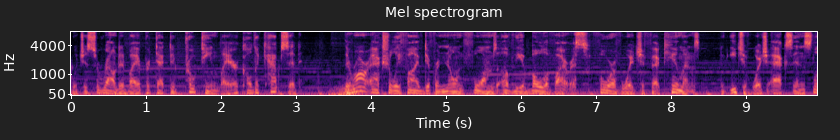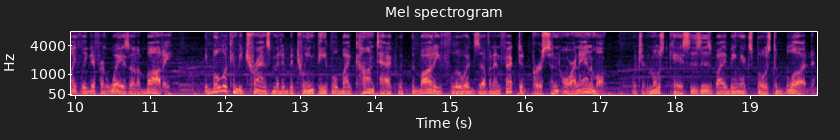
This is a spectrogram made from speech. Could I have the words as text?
which is surrounded by a protective protein layer called a capsid. There are actually five different known forms of the Ebola virus, four of which affect humans, and each of which acts in slightly different ways on the body. Ebola can be transmitted between people by contact with the body fluids of an infected person or an animal, which in most cases is by being exposed to blood.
